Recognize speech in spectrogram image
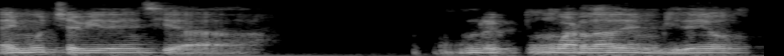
hay mucha evidencia guardada en videos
